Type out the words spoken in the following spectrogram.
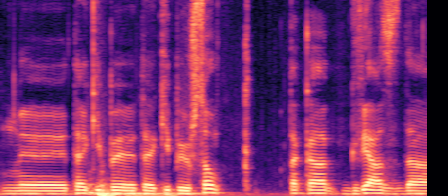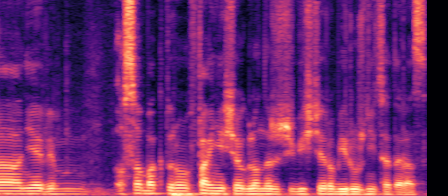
Yy, Te ekipy, te ekipy już są taka gwiazda, nie wiem, osoba, którą fajnie się ogląda, rzeczywiście robi różnicę teraz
